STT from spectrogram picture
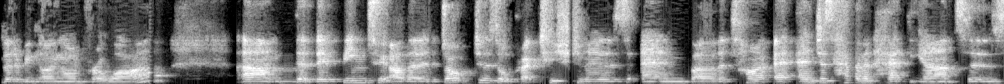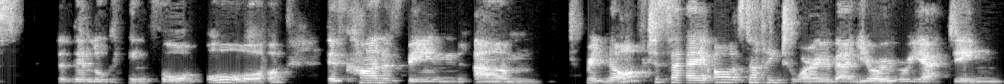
that have been going on for a while. Um, that they've been to other doctors or practitioners, and by the time and just haven't had the answers that they're looking for, or they've kind of been um, written off to say, oh, it's nothing to worry about, you're overreacting,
